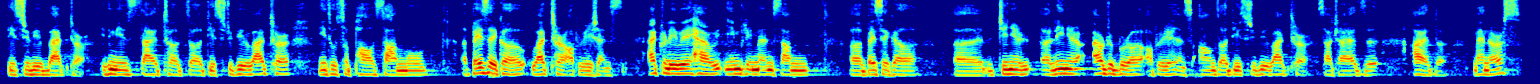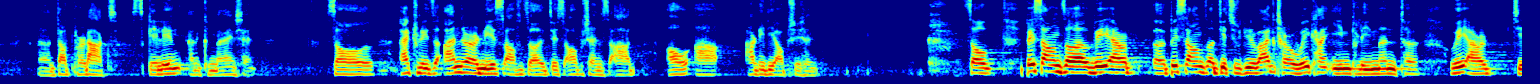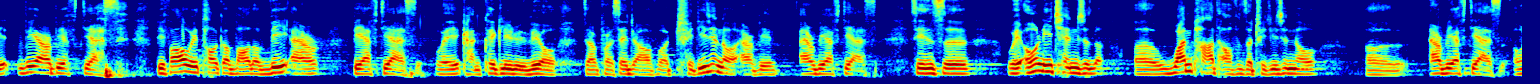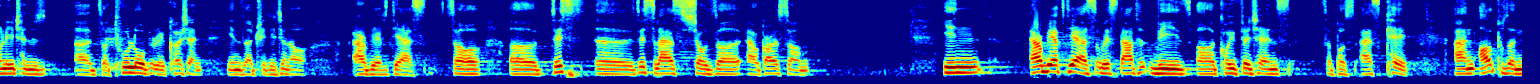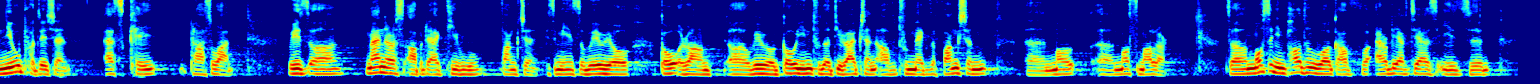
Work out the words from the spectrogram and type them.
distributed vector. It means that uh, the distributed vector need to support some uh, basic uh, vector operations. Actually, we have implemented some uh, basic uh, linear, linear, algebra operations on the distributed vector, such as add, minus, dot product, scaling, and combination. So actually, the underneath of the, these options are all are RDD operations. So based on the VR, uh, based on the distributed vector, we can implement uh, VR, VLBFGS. Before we talk about the VR BFDS, we can quickly review the procedure of a traditional LB, LBFGS. Since uh, we only changed uh, one part of the traditional uh, LBFGS, only changed uh, the two-loop recursion in the traditional LBFGS. So uh, this, uh, this slide shows the algorithm in LBFGS, we start with coefficients, suppose sk, and output a new position, sk plus 1, with a minus objective function. It means we will go around, uh, we will go into the direction of to make the function uh, more, uh, more smaller. The most important work of LBFGS is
